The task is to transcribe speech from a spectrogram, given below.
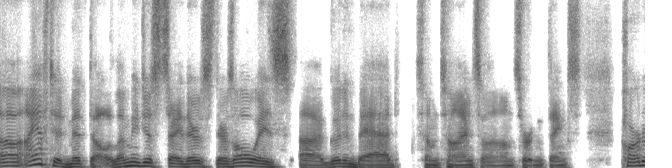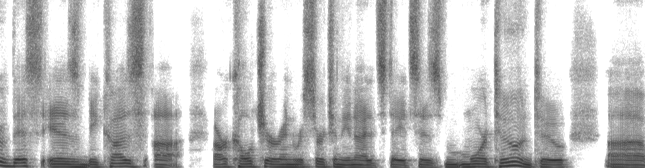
Uh, I have to admit, though, let me just say there's there's always uh, good and bad sometimes on, on, certain things. Part of this is because uh, our culture and research in the United States is more tuned to uh,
